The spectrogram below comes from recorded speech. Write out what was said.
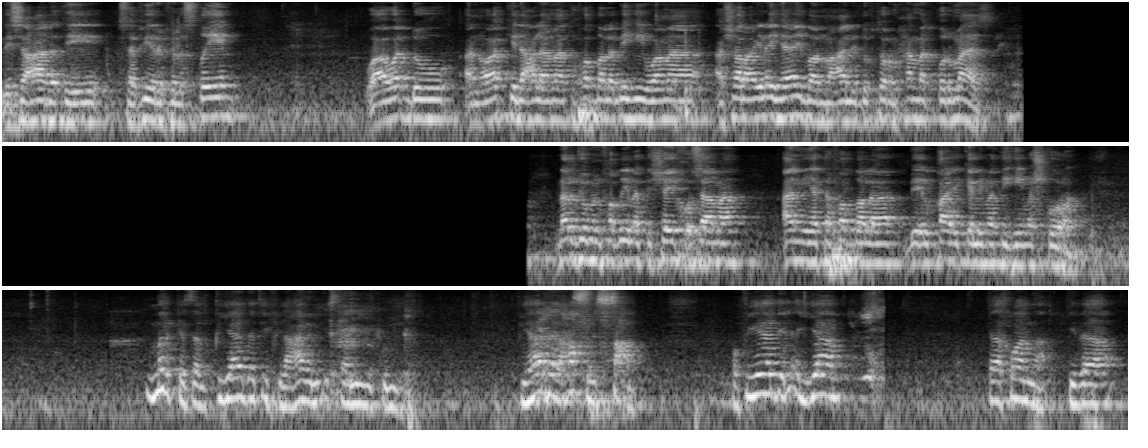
لسعادة سفير فلسطين وأود أن أؤكد على ما تفضل به وما أشار إليه أيضا معالي الدكتور محمد قرماز. نرجو من فضيلة الشيخ أسامة أن يتفضل بإلقاء كلمته مشكورا. مركز القيادة في العالم الإسلامي كله. في هذا العصر الصعب وفي هذه الأيام يا أخواننا إذا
